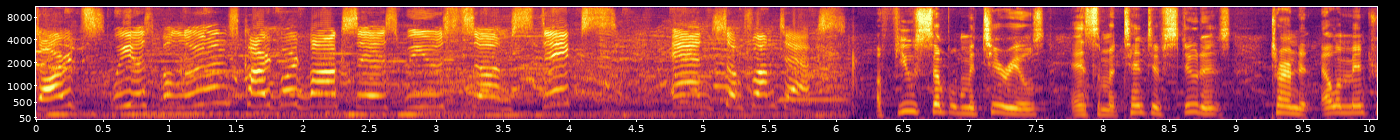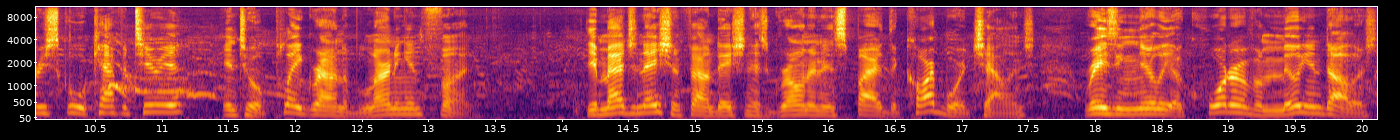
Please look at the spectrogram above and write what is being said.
darts. We used balloons, cardboard boxes, we used some sticks, some thumbtacks. A few simple materials and some attentive students turned an elementary school cafeteria into a playground of learning and fun. The Imagination Foundation has grown and inspired the Cardboard Challenge, raising nearly a quarter of a million dollars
